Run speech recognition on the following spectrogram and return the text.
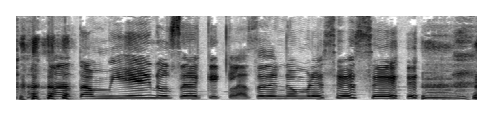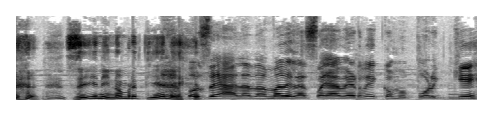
También, o sea, ¿qué clase de nombre es ese? sí, ni nombre tiene. O sea, la dama de la saya verde, como por qué.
